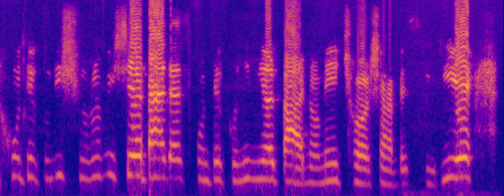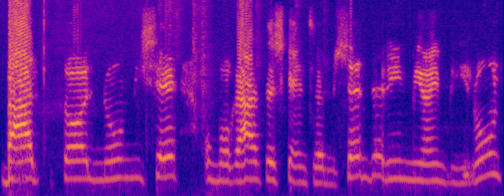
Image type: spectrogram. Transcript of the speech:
خونتکونی شروع میشه. بعد از خونتکونی میاد برنامه چهارشنبه سوریه. بعد سال نو میشه. اون موقع هستش که انترمیشن داریم. میایم بیرون.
